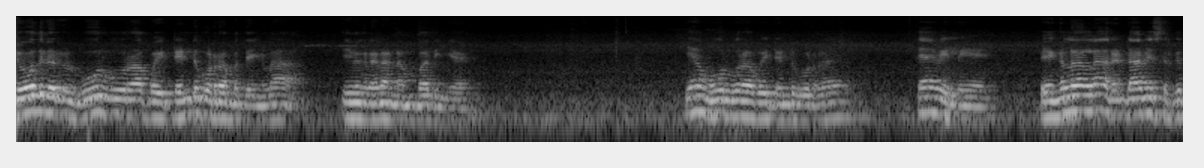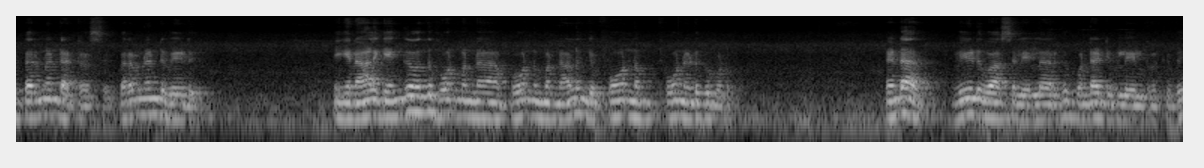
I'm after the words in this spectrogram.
ஜோதிடர்கள் ஊர் ஊராக போய் டெண்டு போடுறான் பார்த்தீங்களா? இவங்களெல்லாம் நம்பாதீங்க. ஏன் ஊர் ஊராக போய் டெண்டு போடுற? தேவையில்லையே. இப்போ எங்களெல்லாம் ரெண்டு ஆஃபீஸ் இருக்குது பெர்மனண்ட் அட்ரஸ்ஸு பெர்மனண்ட் வீடு. நீங்கள் நாளைக்கு எங்கே வந்து ஃபோன் பண்ணால் ஃபோன் பண்ணாலும் இங்கே ஃபோன் நம் ஃபோன் எடுக்கப்படும். ரெண்டாவது வீடு வாசல் எல்லாம் இருக்குது பொண்டாட்டி பிள்ளைகள் இருக்குது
